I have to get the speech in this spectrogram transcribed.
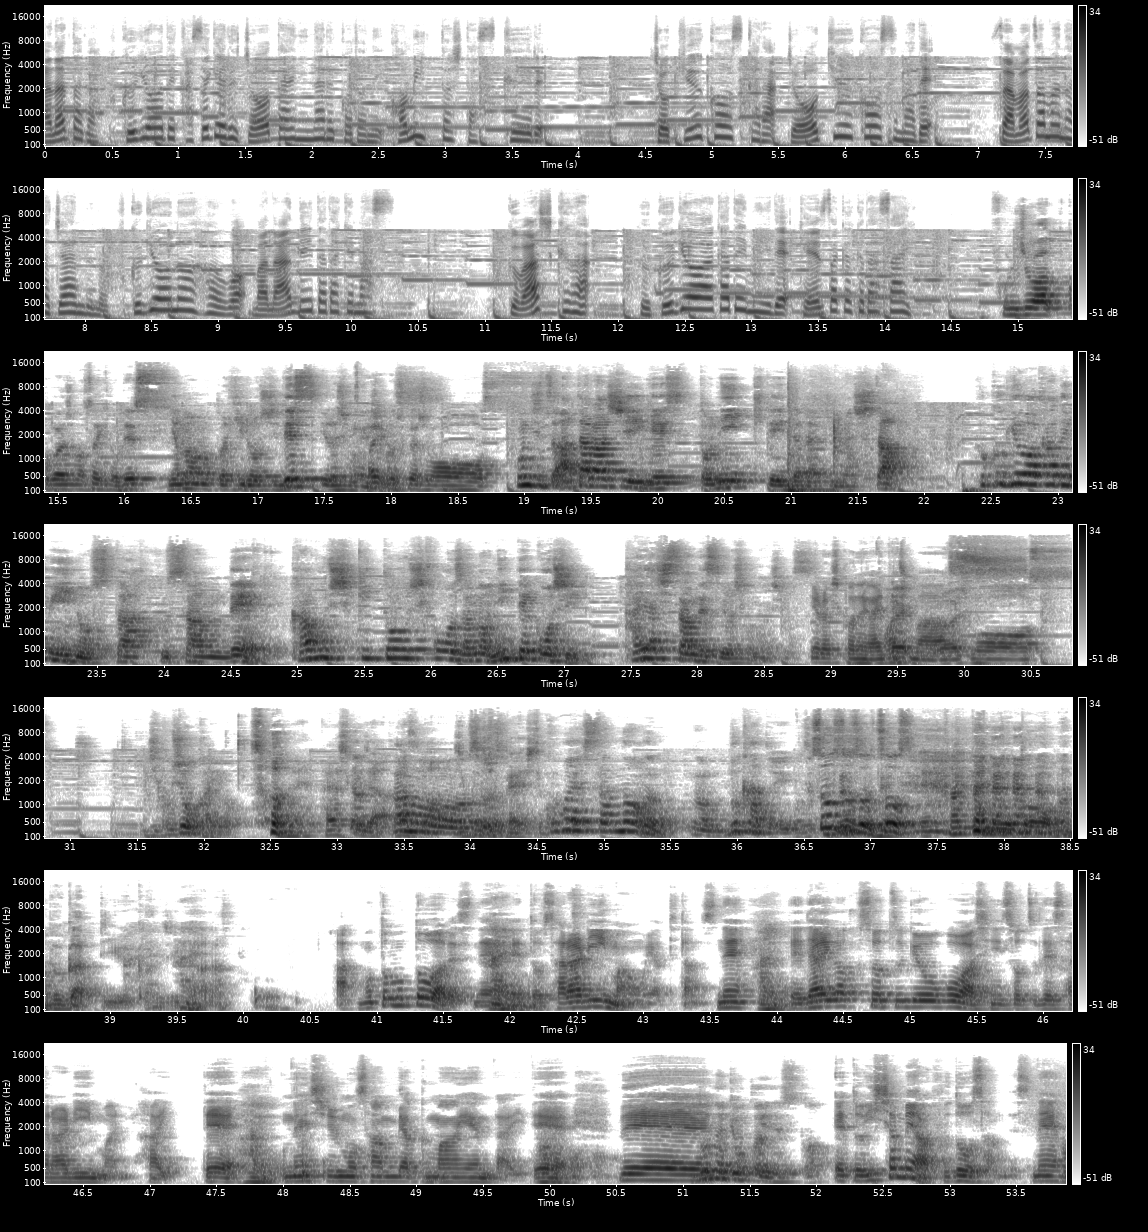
あなたが副業で稼げる状態になることにコミットしたスクール初級コースから上級コースまでさまざまなジャンルの副業ノウハウを学んでいただけます詳しくは副業アカデミーで検索くださいこんにちは、小林正宏です。山本博史です。よろしくお願いします。はい、よろしくお願いします。本日新しいゲストに来ていただきました。副業アカデミーのスタッフさんで、株式投資講座の認定講師、林さんです。よろしくお願いします。よろしくお願いいたします。はい、お願いします。自己紹介を。そうね、林くんじゃあ、あの、まずは自己紹そうですね。介しても小林さんの、の部下ということですそうそうそう、そうですね。簡単に言うと、まあ、部下っていう感じかな。はあ、もともとはですね、はいえっと、サラリーマンをやってたんですね。はい。で、大学卒業後は新卒でサラリーマンに入って、はい。年収も300万円台で、で、どんで、な業界ですか？えっと、一社目は不動産ですね。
